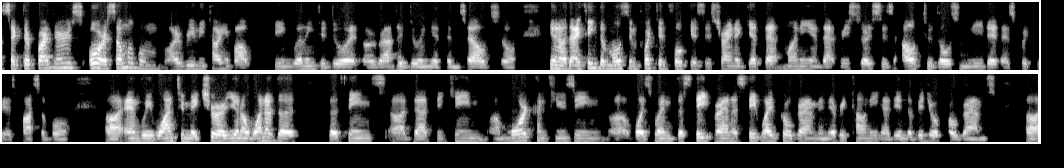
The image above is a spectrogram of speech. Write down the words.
sector partners, or some of them are really talking about being willing to do it, or rather doing it themselves. So, you know, I think the most important focus is trying to get that money and that resources out to those who need it as quickly as possible. and we want to make sure, you know, one of the the things uh, that became uh, more confusing uh, was when the state ran a statewide program and every county had individual programs. Uh,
